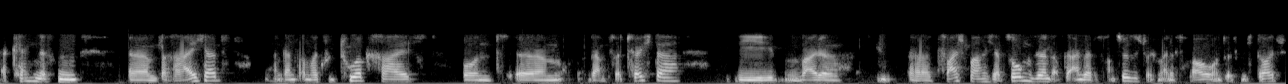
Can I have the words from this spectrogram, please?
Erkenntnissen äh, bereichert. Ein ganz anderer Kulturkreis. Und ähm, wir haben zwei Töchter die beide äh, zweisprachig erzogen sind. Auf der einen Seite Französisch durch meine Frau und durch mich Deutsch.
